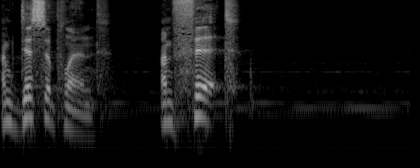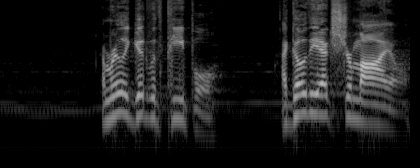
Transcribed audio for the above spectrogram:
I'm disciplined. I'm fit. I'm really good with people. I go the extra mile.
